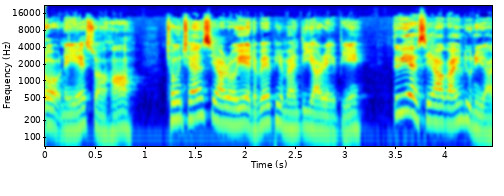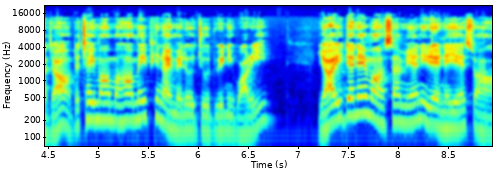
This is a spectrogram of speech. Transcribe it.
တော့နေရဲစွန်ဟာခြုံချမ်းဆရာတော်ရဲ့တပည့်ဖြစ်မှန်းသိရတဲ့အပြင် သူ့ရဲ့ဆရာကိုင်းတူနေတာကြောင့်တစ်ချိန်မှာမဟာမိတ်ဖြစ်နိုင်မယ်လို့ကြိုတွေးနေပါတယ်။ယာယီတန်းထဲမှာဆံမြန်းနေတဲ့နေရဲဆွမ်ဟာ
